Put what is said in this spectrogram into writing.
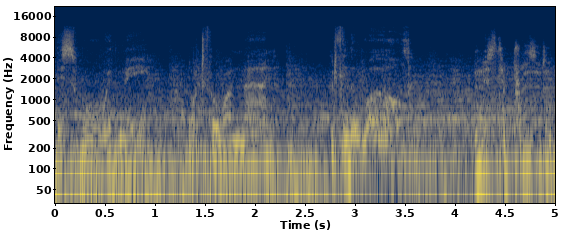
this war with me, not for one man, but for the world. Mr. President,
